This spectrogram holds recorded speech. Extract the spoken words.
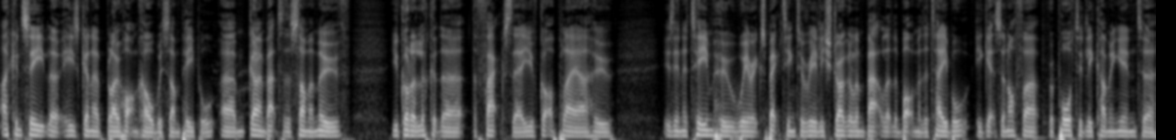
I can see look, he's going to blow hot and cold with some people. Um, going back to the summer move, you've got to look at the the facts there. You've got a player who is in a team who we're expecting to really struggle and battle at the bottom of the table. He gets an offer reportedly coming in to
